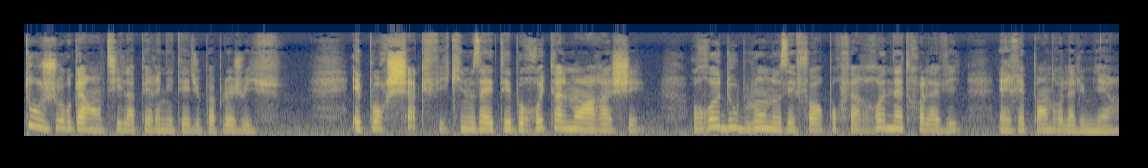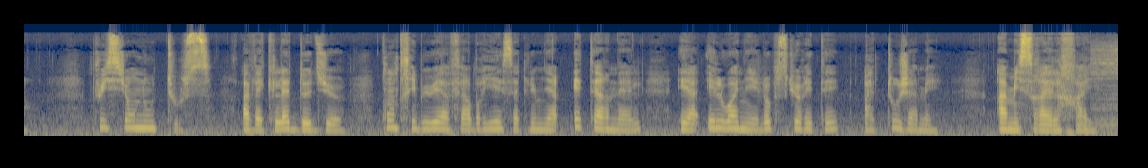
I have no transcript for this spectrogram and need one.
toujours garanti la pérennité du peuple juif. Et pour chaque fille qui nous a été brutalement arrachée, redoublons nos efforts pour faire renaître la vie et répandre la lumière. Puissions-nous tous, avec l'aide de Dieu, contribuer à faire briller cette lumière éternelle et à éloigner l'obscurité à tout jamais. Am Israël Chai.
